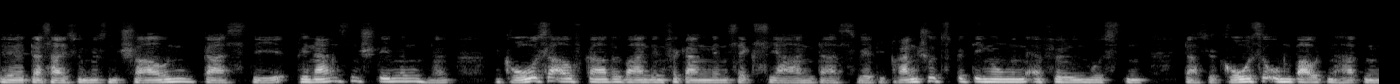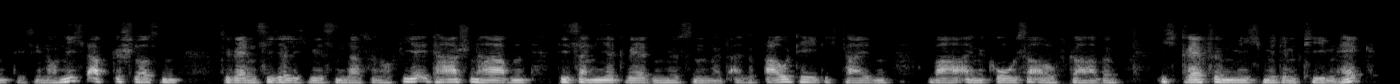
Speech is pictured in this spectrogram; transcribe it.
Äh, das heißt, wir müssen schauen, dass die Finanzen stimmen. Ne. Eine große Aufgabe war in den vergangenen sechs Jahren, dass wir die Brandschutzbedingungen erfüllen mussten, dass wir große Umbauten hatten, die sind noch nicht abgeschlossen. Sie werden sicherlich wissen, dass wir noch vier Etagen haben, die saniert werden müssen. Also Bautätigkeiten war eine große Aufgabe. Ich treffe mich mit dem Team Heck,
